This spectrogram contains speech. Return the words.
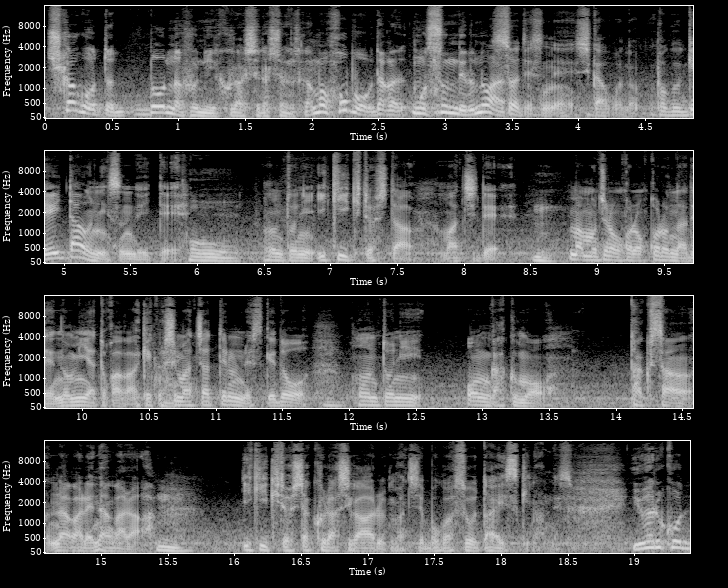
シカゴってどんなふうに暮らしてらっしゃるんですか？もうほぼだからもう住んでるのは？そうですねシカゴの。僕ゲイタウンに住んでいてほ本当に生き生きとした街で、うん。まあもちろんこのコロナで飲み屋とかが結構閉まっちゃってるんですけど、本当に音楽もたくさん流れながら、う、うん、生き生きとした暮らしがある街で僕はすごい大好きなんですよ。いわゆるこう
